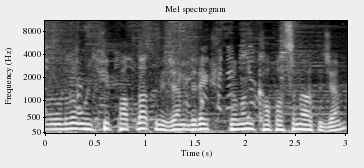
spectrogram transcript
Orada ulti patlatmayacağım. Direkt şutunun kafasına atacağım.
